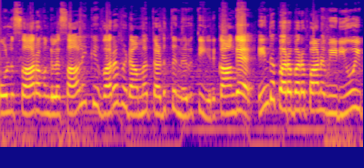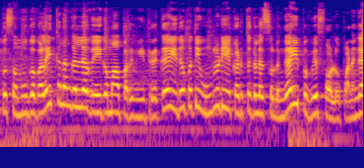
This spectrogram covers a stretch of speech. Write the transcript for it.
போலீசார் அவங்கள சாலைக்கு வர விடாம தடுத்து நிறுத்தி இருக்காங்க. இந்த பரபரப்பான வீடியோ இப்ப சமூக வலைத்தளங்கள்ல வேகமா பரவிட்டு இருக்கு. இத பத்தி உங்களுடைய கருத்துக்களை சொல்லுங்க. இப்பவே ஃபாலோ பண்ணுங்க.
